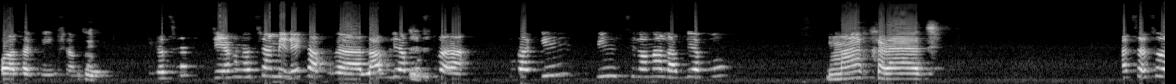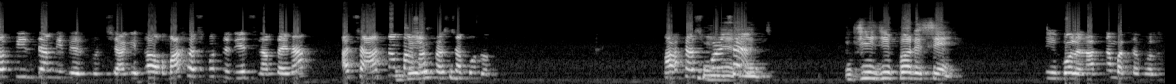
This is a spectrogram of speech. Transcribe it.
পড়া থাকবে ইনশাআল্লাহ। ঠিক আছে? যে এখন হচ্ছে আমি রেখা আহ, লাভলি আপু সুরা সুরা কি? ছিল না লাভলি আপু? মাখরাজ আচ্ছা সুরা ফিলটা আমি বের করছি। আগে ও, মাখাজ করতে দিয়েছিলাম তাই না? আচ্ছা আট নাম্বার জি। মাখাজটা বলুন। মাখাজ করেছেন জি জি পড়েছে। জি বলেন আট নাম্বারটা বলেন।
